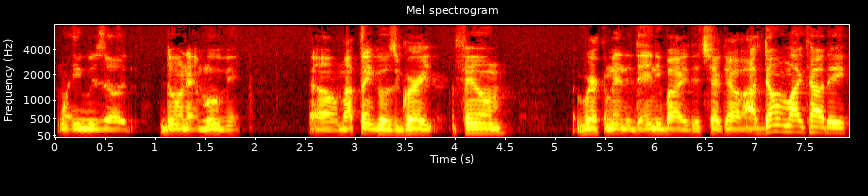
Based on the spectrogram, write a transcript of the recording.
when he was uh, doing that movie. Um, I think it was a great film. Recommended to anybody to check out. I don't like how they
